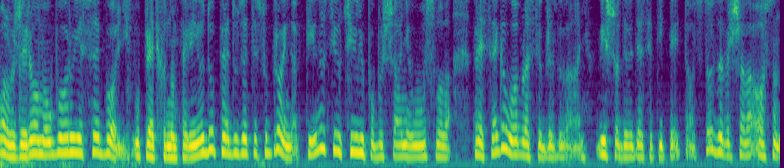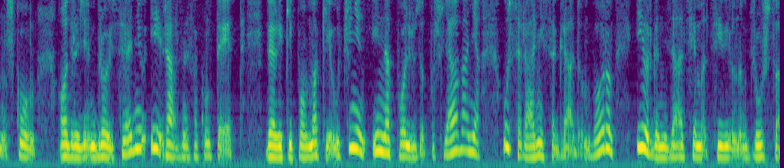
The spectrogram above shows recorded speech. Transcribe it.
Položaj Roma u Boru je sve bolji. U prethodnom periodu preduzete su brojne aktivnosti u cilju poboljšanja uslova, pre svega u oblasti obrazovanja. Više od 95% završava osnovnu školu, određen broj srednju i razne fakultete. Veliki pomak je učinjen i na polju zapošljavanja u saradnji sa gradom Borom i organizacijama civilnog društva,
